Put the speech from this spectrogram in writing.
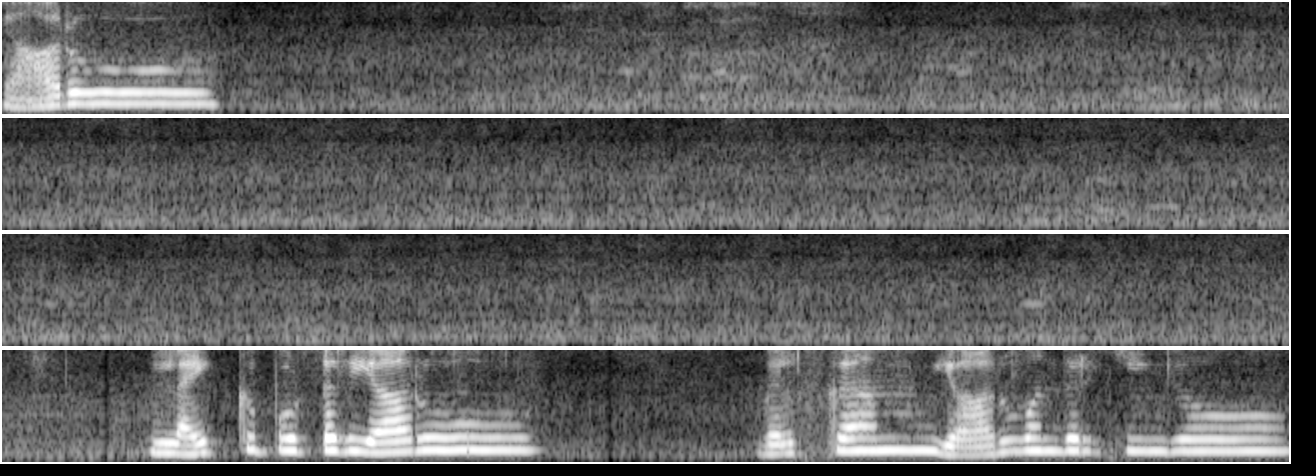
யாரும் லைக்கு போட்டது யாரோ? வெல்கம் யாரும் வந்திருக்கீங்கோ?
